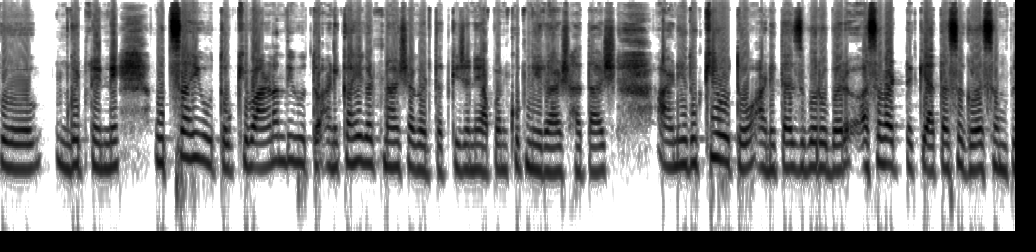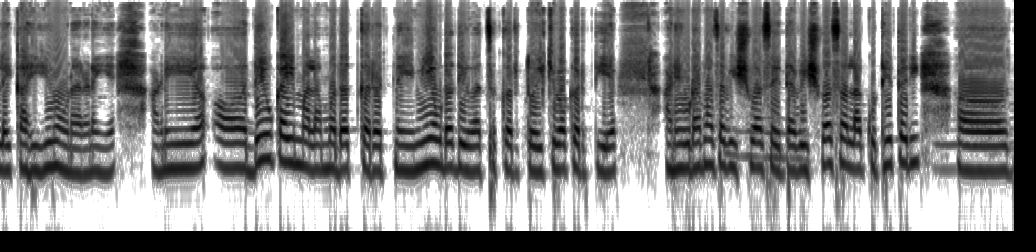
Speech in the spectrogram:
घटनेने उत्साही होतो किंवा आनंदी होतो. आणि काही घटना अशा घडतात की ज्याने आपण खूप निराश हताश आणि दुःखी होतो आणि त्याचबरोबर असं वाटतं की आता सगळं संपलंय काहीही होणार नाही आहे आणि देव काही मला मदत करत नाही मी एवढं देवाचं करतोय किंवा करतीये. आणि एवढा माझा विश्वास आहे. त्या विश्वासाला कुठेतरी अं,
